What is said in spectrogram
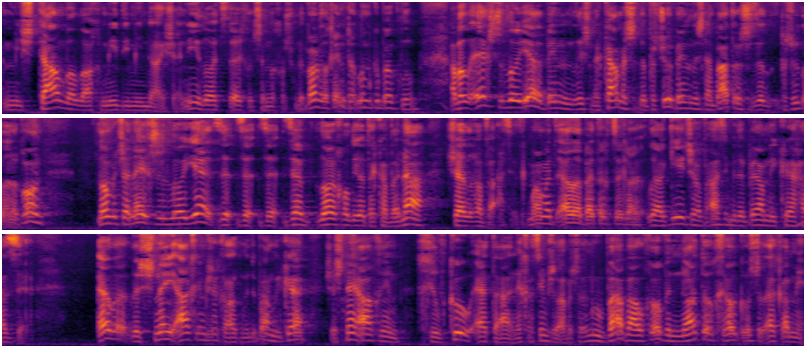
משתלמה לך מידי מיני, שאני לא אצטרך לשלם לך שום דבר, ולכן אתה לא מקבל כלום. אבל איך שזה לא יהיה, בין לשנה כמה שזה פשוט, בין לשנה בתר, שזה פשוט לא נכון, לא משנה איך שזה לא יהיה, זה, זה, זה, זה לא יכול להיות הכוונה של רב אסי. אז כמו אומרת, אלא בטח צריך להגיד שרב אסי מדבר על המקרה הזה. אלא לשני אחים שחלקו, מדובר על מקרה ששני אחים חילקו את הנכסים של אבא שלהם, הוא בא בעל חוב ונוטל חלקו של אחד מהם,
